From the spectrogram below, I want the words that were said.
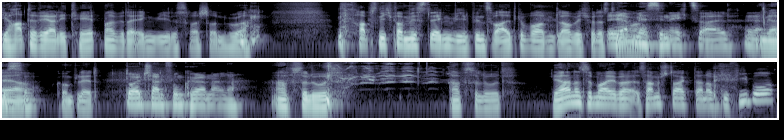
die harte Realität mal wieder irgendwie, das war schon, huah. hab's nicht vermisst irgendwie. Bin zu alt geworden, glaube ich, für das Thema. Ja, wir sind echt zu alt. Ja, ja, ja so. Komplett. Deutschlandfunk hören, Alter. Absolut. Absolut. Ja, dann sind wir über Samstag dann auf die FIBO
